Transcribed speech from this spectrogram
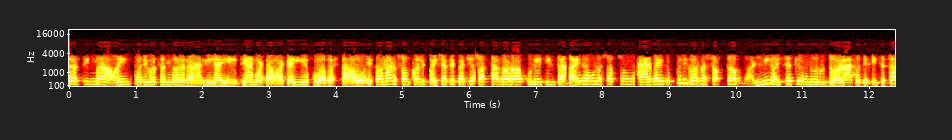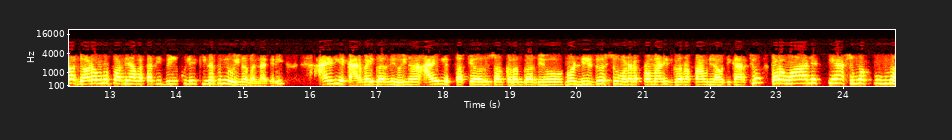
दस दिनमा ऐन परिवर्तन गरेर हामीलाई त्यहाँबाट हटाइएको अवस्था हो। प्रमाण संकलित भइसकेपछि सत्ताबाट कुनै दिन त बाहिर हुन सक्छौ कारवाही पनि गर्न सक्छ भन्ने हैसियतले उनीहरू डराएको देखिन्छ। तर डराउनु पर्ने अवस्था चाहिँ बिल्कुलै किन पनि होइन भन्दाखेरि आयोगले कारवाही गर्ने होइन आयोगले तथ्यहरू संकलन गर्ने हो म निर्दोष छु भनेर प्रमाणित गर्न पाउने अधिकार थियो तर उहाँले त्यहाँसम्म पुग्न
